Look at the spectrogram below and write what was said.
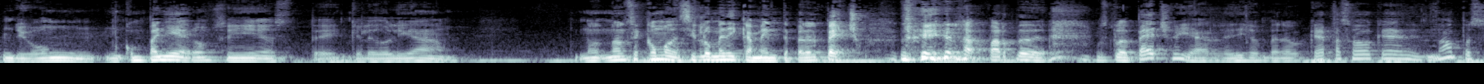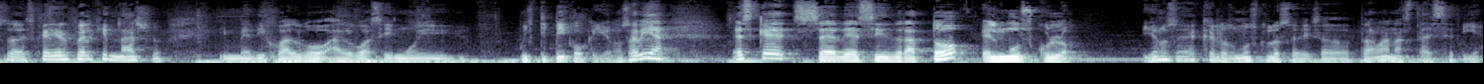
llegó un, un compañero, sí, este, que le dolía, no, no sé cómo decirlo médicamente, pero el pecho, la parte del músculo del pecho, y ya le dije, pero ¿qué pasó? ¿Qué? No, pues es que ayer fui al gimnasio y me dijo algo, algo así muy, muy típico que yo no sabía. Es que se deshidrató el músculo. Yo no sabía que los músculos se deshidrataban hasta ese día.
